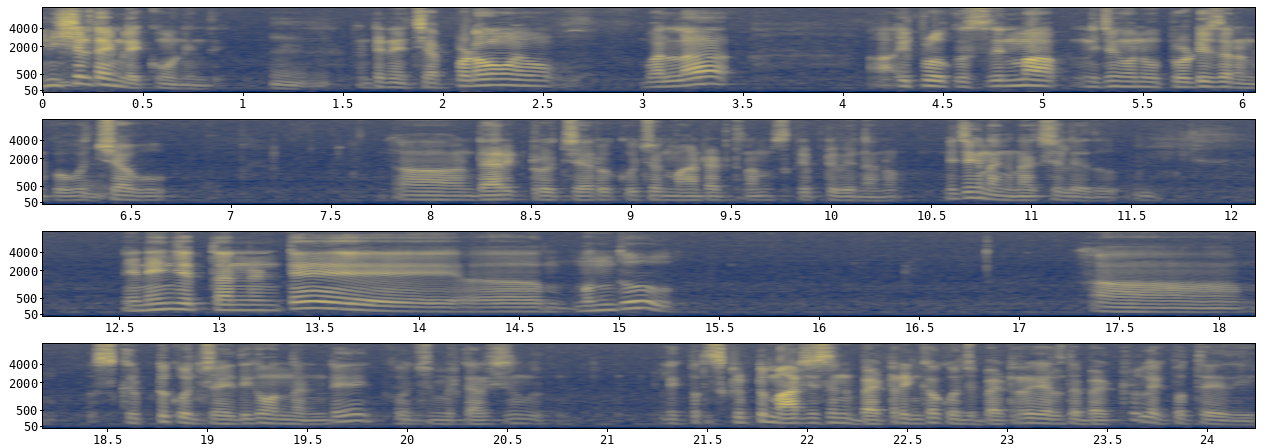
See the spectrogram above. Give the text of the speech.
ఇనిషియల్ టైంలో ఎక్కువ ఉండింది. అంటే నేను చెప్పడం వల్ల ఇప్పుడు ఒక సినిమా నిజంగా నువ్వు ప్రొడ్యూసర్ అనుకో వచ్చావు. డైరెక్టర్ వచ్చారు కూర్చొని మాట్లాడుతున్నాం స్క్రిప్ట్ విన్నాను. నిజంగా నాకు నచ్చలేదు. నేనేం చెప్తానంటే ముందు స్క్రిప్ట్ కొంచెం ఇదిగా ఉందండి కొంచెం మీరు కరెక్షన్ లేకపోతే స్క్రిప్ట్ మార్చేసిన బెటర్ ఇంకా కొంచెం బెటర్గా వెళ్తే బెటర్ లేకపోతే ఇది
